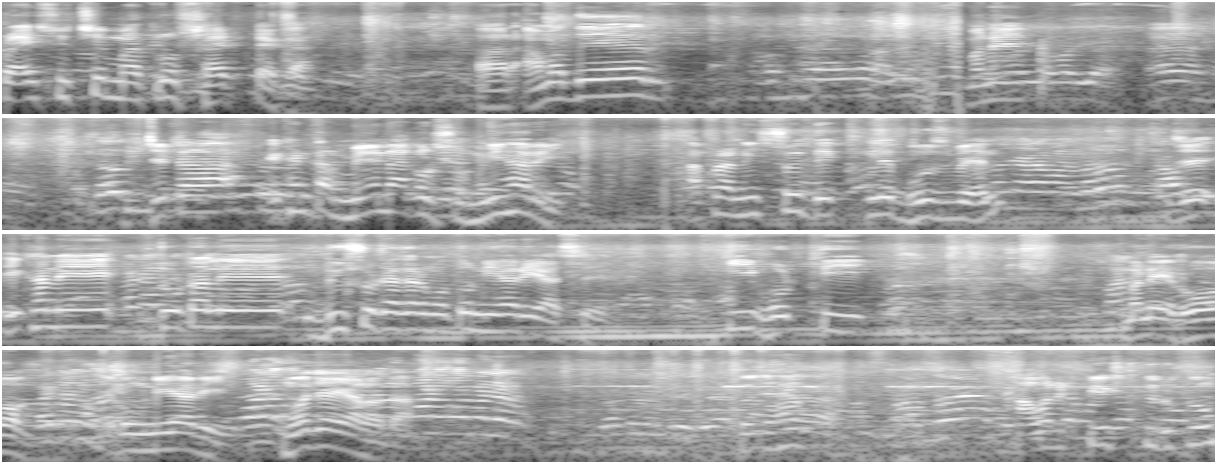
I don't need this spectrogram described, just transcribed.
প্রাইস হচ্ছে মাত্র ষাট টাকা। আর আমাদের মানে যেটা এখানকার মেন আকর্ষণ, নিহারি। আপনারা নিশ্চয়ই দেখলে বুঝবেন যে এখানে টোটালে দুইশো টাকার মতো নিহারি আছে। কি ভর্তি মানে রগ এবং নিহারি, মজাই আলাদা। তো যাই হোক, খাবারের টেস্ট কীরকম,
